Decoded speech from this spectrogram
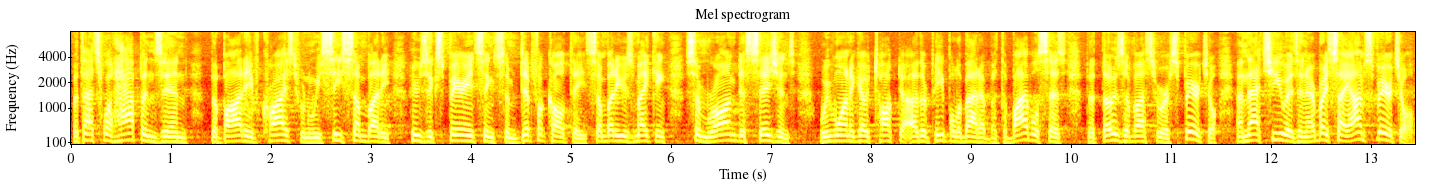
But that's what happens in the body of Christ when we see somebody who's experiencing some difficulty, somebody who's making some wrong decisions. We want to go talk to other people about it. But the Bible says that those of us who are spiritual, and that's you, isn't it? Everybody say, I'm spiritual.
